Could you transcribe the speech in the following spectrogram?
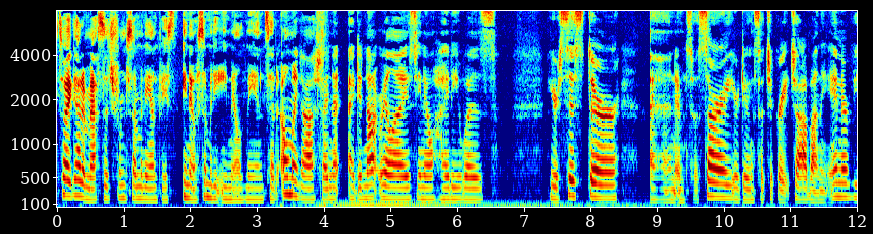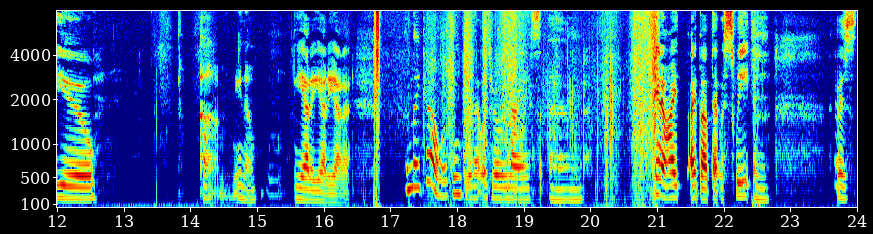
So i got a message from somebody on face you know somebody emailed me and said oh my gosh i, ne- I did not realize you know heidi was your sister and i'm so sorry you're doing such a great job on the interview. Um you know yada yada yada I'm like, oh, well, thank you. That was really nice. And, you know, I, I thought that was sweet. And I was,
